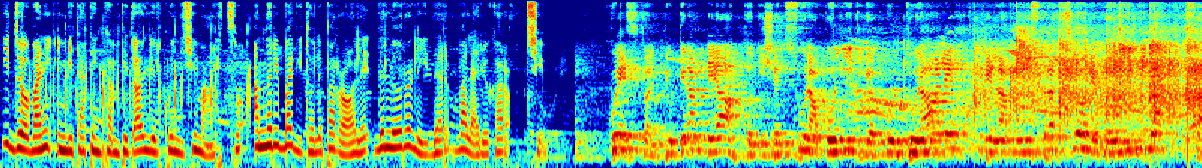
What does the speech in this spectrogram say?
I giovani, invitati in Campidoglio il 15 marzo, hanno ribadito le parole del loro leader Valerio Carocci. Questo è il più grande atto di censura politica e culturale che l'amministrazione politica sta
